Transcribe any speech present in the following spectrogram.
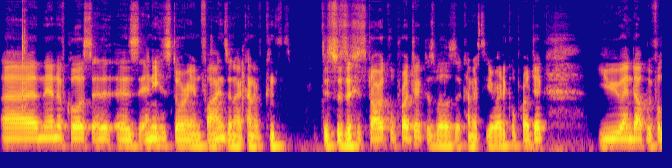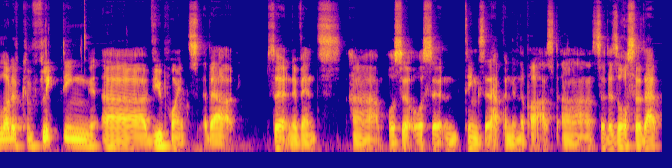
Uh, and then, of course, as any historian finds, and I kind of con- this was a historical project as well as a kind of theoretical project. You end up with a lot of conflicting uh, viewpoints about certain events uh, or, or certain things that happened in the past. Uh, so there's also that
